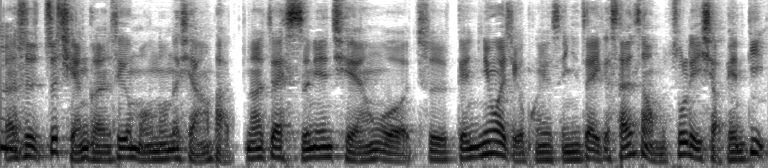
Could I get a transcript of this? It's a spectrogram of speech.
但是之前可能是一个朦胧的想法。那在十年前，我是跟另外几个朋友曾经在一个山上，我们租了一小片地，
